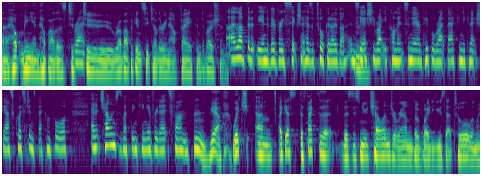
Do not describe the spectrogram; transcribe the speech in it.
uh, help me and help others to, Right. to rub up against each other in our faith and devotion. I love that at the end of every section it has a talk it over. And so Mm. you actually write your comments in there and people write back and you can actually ask questions back and forth. And it challenges my thinking every day. It's fun. Yeah, which um, I guess the fact that there's this new challenge around the way to use that tool, and we're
